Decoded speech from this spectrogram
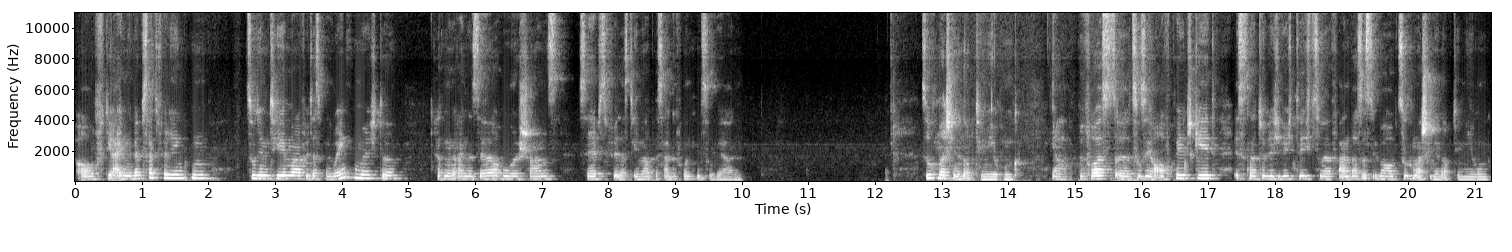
auf die eigene Website verlinken zu dem Thema, für das man ranken möchte, hat man eine sehr hohe Chance, selbst für das Thema besser gefunden zu werden. Suchmaschinenoptimierung. Ja, bevor es äh, zu sehr auf-Page geht, ist es natürlich wichtig zu erfahren, was ist überhaupt Suchmaschinenoptimierung.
